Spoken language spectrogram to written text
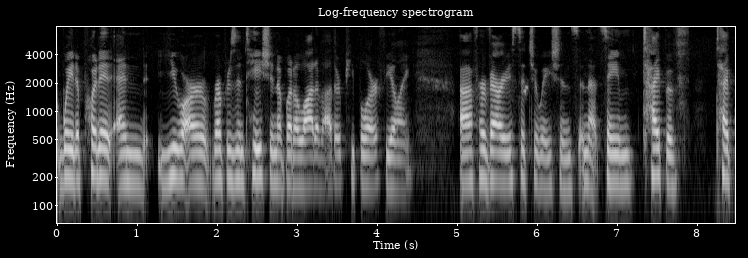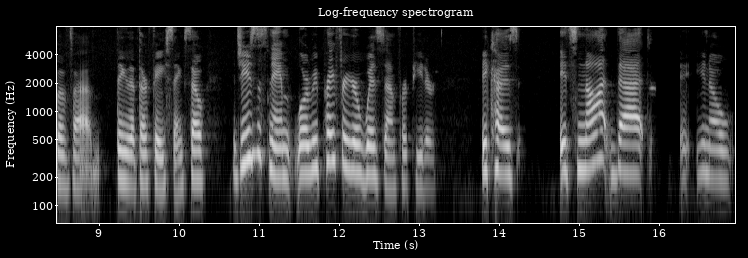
way to put it, and you are representation of what a lot of other people are feeling uh, for various situations in that same type of type of uh, thing that they're facing. So, in Jesus' name, Lord, we pray for your wisdom for Peter, because it's not that you know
